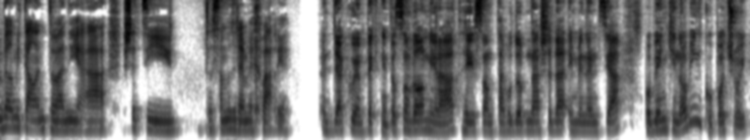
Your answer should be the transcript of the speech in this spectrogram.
Veľmi talentovaný a všetci to samozrejme chvália. Ďakujem pekne, to som veľmi rád, hej, som tá hudobná šedá eminencia. Poviem ti novinku, počuj.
